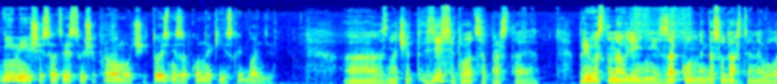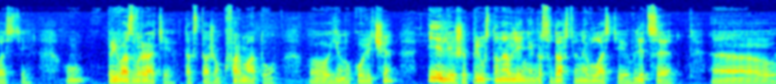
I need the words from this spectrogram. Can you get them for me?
не имеющей соответствующих правомочий, то есть незаконной киевской банде. А, значит, здесь ситуация простая. При восстановлении законной государственной власти, при возврате, так скажем, к формату э, Януковича, или же при установлении государственной власти в лице э,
